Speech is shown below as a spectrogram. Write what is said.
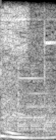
Congratulations!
